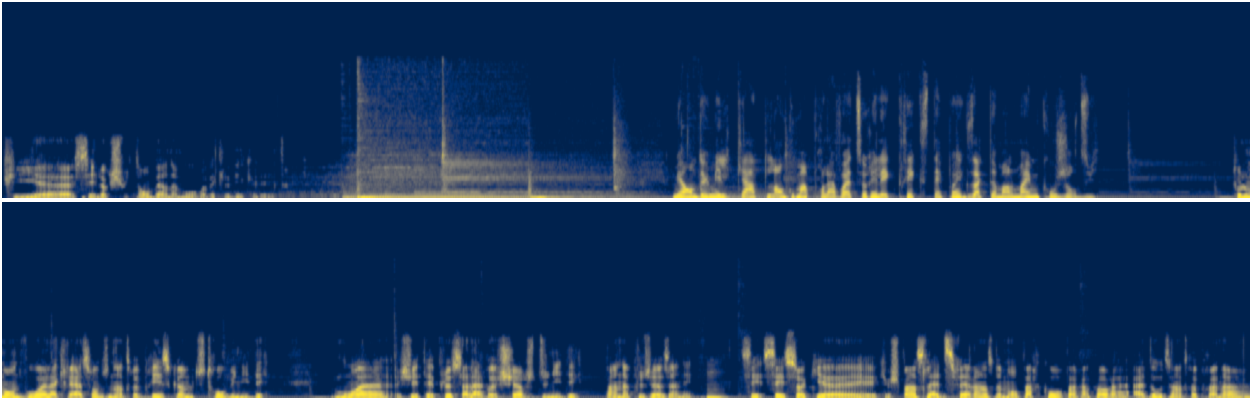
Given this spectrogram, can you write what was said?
puis euh, c'est là que je suis tombé en amour avec le véhicule électrique. Mais en 2004, l'engouement pour la voiture électrique, c'était pas exactement le même qu'aujourd'hui. Tout le monde voit la création d'une entreprise comme tu trouves une idée. Moi, j'étais plus à la recherche d'une idée pendant plusieurs années. Hmm. C'est ça qui, que je pense la différence de mon parcours par rapport à, d'autres entrepreneurs.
